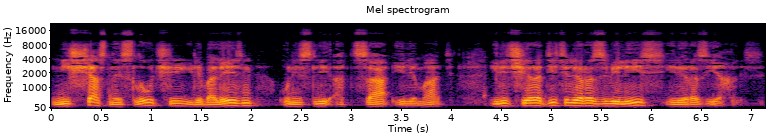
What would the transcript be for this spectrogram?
несчастный случай или болезнь унесли отца или мать, или чьи родители развелись или разъехались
